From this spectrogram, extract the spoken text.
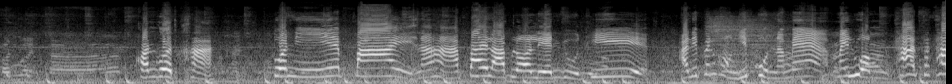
คอนเวิร์ตครับคอนเวิร์ตค่ะ ตัวนี้ป้ายนะคะ ป้ายรับรอเลนอยู่ที่ อันนี้เป็นของญี่ปุ่นนะแม่ ไม่รวมถ้าถ้าถ้า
